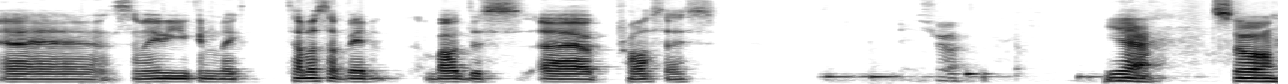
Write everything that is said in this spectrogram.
uh, so maybe you can like tell us a bit about this uh, process sure yeah. So,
